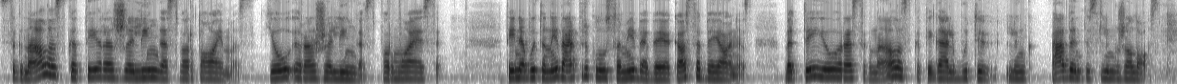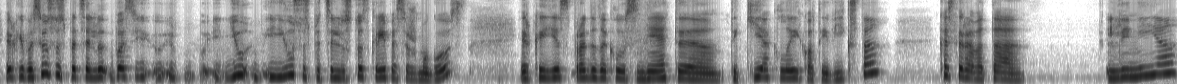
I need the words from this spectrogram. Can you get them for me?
signalas, kad tai yra žalingas vartojimas. Jau yra žalingas, formuojasi. Tai nebūtinai dar priklausomybė be jokios abejonės, bet tai jau yra signalas, kad tai gali būti link, vedantis link žalos. ir kai pas jūsų speciali pas jų į jūsų specialistus kreipiasi žmogus ir kai jis pradeda klausinėti tai kiek laiko tai vyksta kas yra va ta linija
